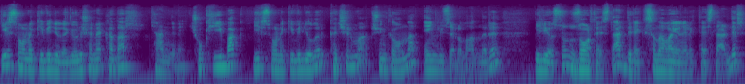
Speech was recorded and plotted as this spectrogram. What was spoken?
Bir sonraki videoda görüşene kadar kendine çok iyi bak. Bir sonraki videoları kaçırma. Çünkü onlar en güzel olanları. Biliyorsun zor testler direkt sınava yönelik testlerdir.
